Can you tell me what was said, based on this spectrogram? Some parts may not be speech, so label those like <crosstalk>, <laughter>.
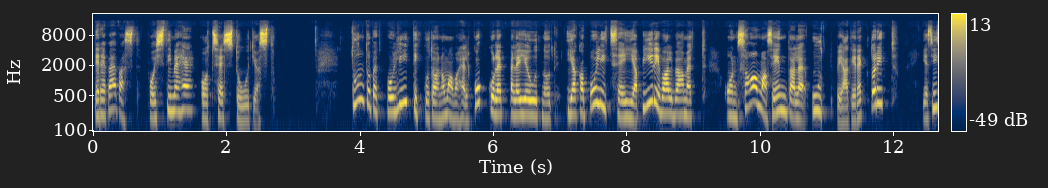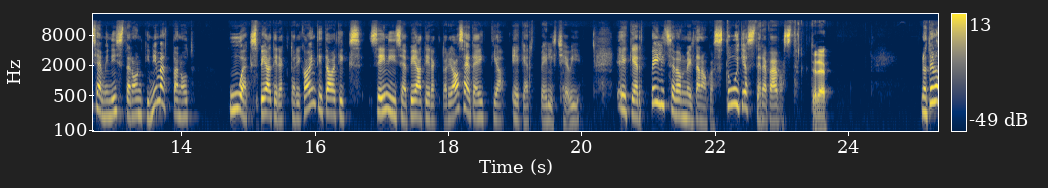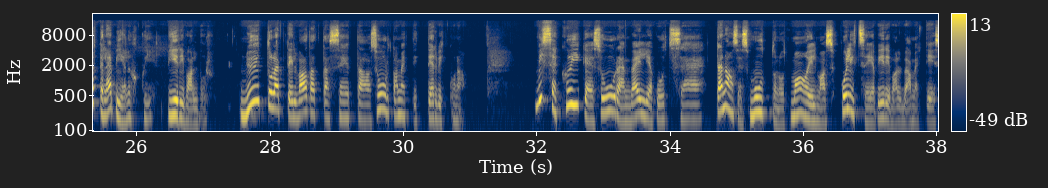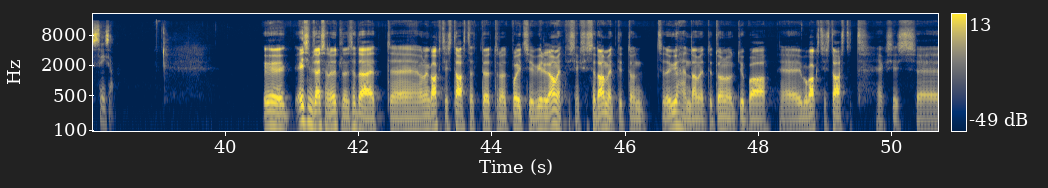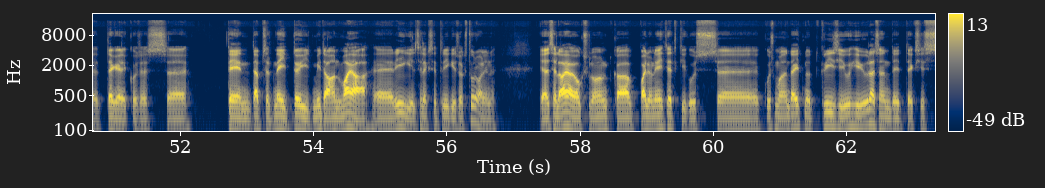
tere päevast Postimehe otsestuudiost. tundub, et poliitikud on omavahel kokkuleppele jõudnud ja ka Politsei- ja Piirivalveamet on saamas endale uut peadirektorit ja siseminister ongi nimetanud uueks peadirektori kandidaadiks senise peadirektori asetäitja Egert Belitševi. Egert Belitšev on meil täna ka stuudios, tere päevast. tere. no te olete läbi ja lõhki piirivalvur. Nüüd tuleb teil vaadata seda suurt ametit tervikuna. mis see kõige suurem väljakutse tänases muutunud maailmas Politsei- ja Piirivalveameti ees seisab? esimese asjana ütlen seda, et olen kaksteist aastat töötanud Politsei- ja Piirivalveametis ehk siis seda ametit on, seda ühendametit olnud juba, juba kaksteist aastat ehk siis tegelikkuses teen täpselt neid töid, mida on vaja riigil selleks, et riigis oleks turvaline. Ja selle aja jooksul on olnud ka palju neid hetki, kus, kus ma olen täitnud kriisijuhi ülesandeid ehk siis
